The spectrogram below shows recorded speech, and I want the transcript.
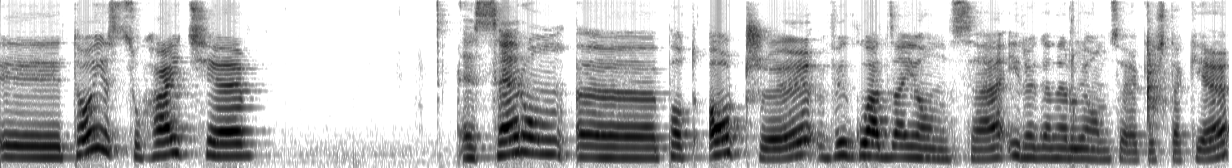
Y, To jest, słuchajcie, e, serum e, pod oczy wygładzające i regenerujące jakieś takie.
